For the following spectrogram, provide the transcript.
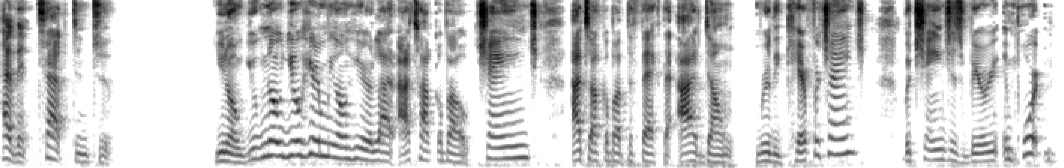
haven't tapped into? You know, you know, you'll hear me on here a lot. I talk about change. I talk about the fact that I don't really care for change, but change is very important.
